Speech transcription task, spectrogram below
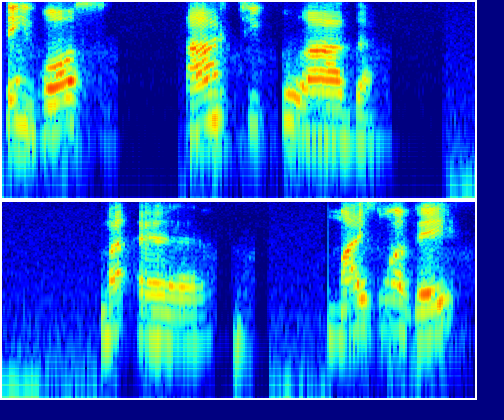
têm voz articulada é, mais uma vez,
